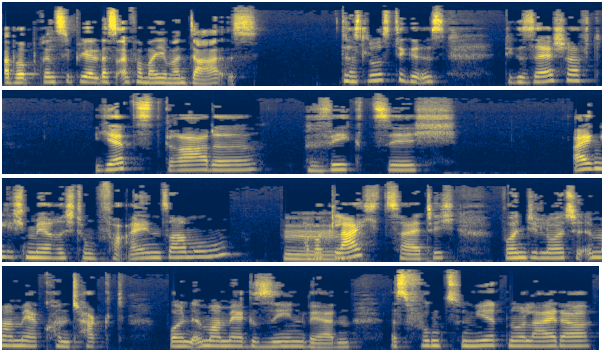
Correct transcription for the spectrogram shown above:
aber prinzipiell, dass einfach mal jemand da ist. Das Lustige ist, die Gesellschaft jetzt gerade bewegt sich eigentlich mehr Richtung Vereinsamung, mhm. aber gleichzeitig wollen die Leute immer mehr Kontakt, wollen immer mehr gesehen werden. Es funktioniert nur leider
